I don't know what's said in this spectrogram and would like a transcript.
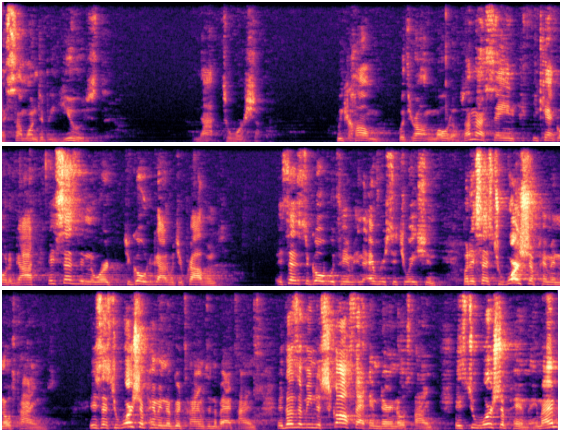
as someone to be used, not to worship. We come with wrong motives. I'm not saying you can't go to God. It says in the Word to go to God with your problems. It says to go with Him in every situation but it says to worship him in those times. It says to worship him in the good times and the bad times. It doesn't mean to scoff at him during those times. It's to worship him. Amen?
